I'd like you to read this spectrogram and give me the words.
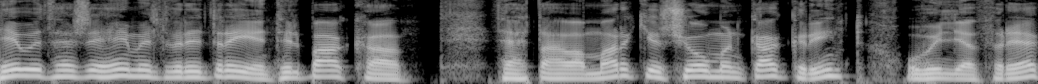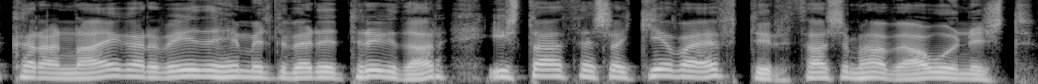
hefur þessi heimild verið dreyin tilbaka. Þetta hafa margir sjóman gaggrínt og vilja frekar að nægar veiði heimild verið tryggðar í stað þess að gefa eftir það sem hafi áunist.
